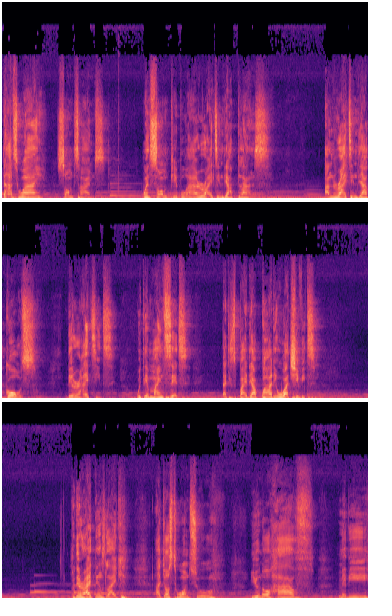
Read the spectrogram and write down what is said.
That's why sometimes when some people are writing their plans and writing their goals, they write it with a mindset that is by their power they will achieve it. So they write things like, I just want to, you know, have maybe,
